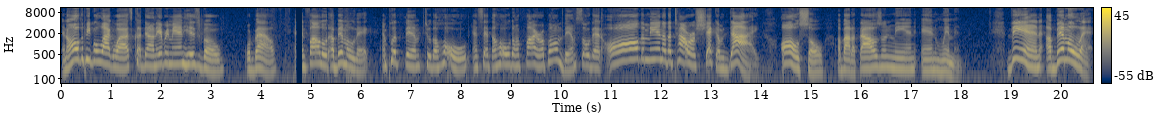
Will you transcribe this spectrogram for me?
And all the people likewise cut down every man his bow or bow and followed Abimelech and put them to the hold and set the hold on fire upon them, so that all the men of the tower of Shechem died, also about a thousand men and women. Then Abimelech,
